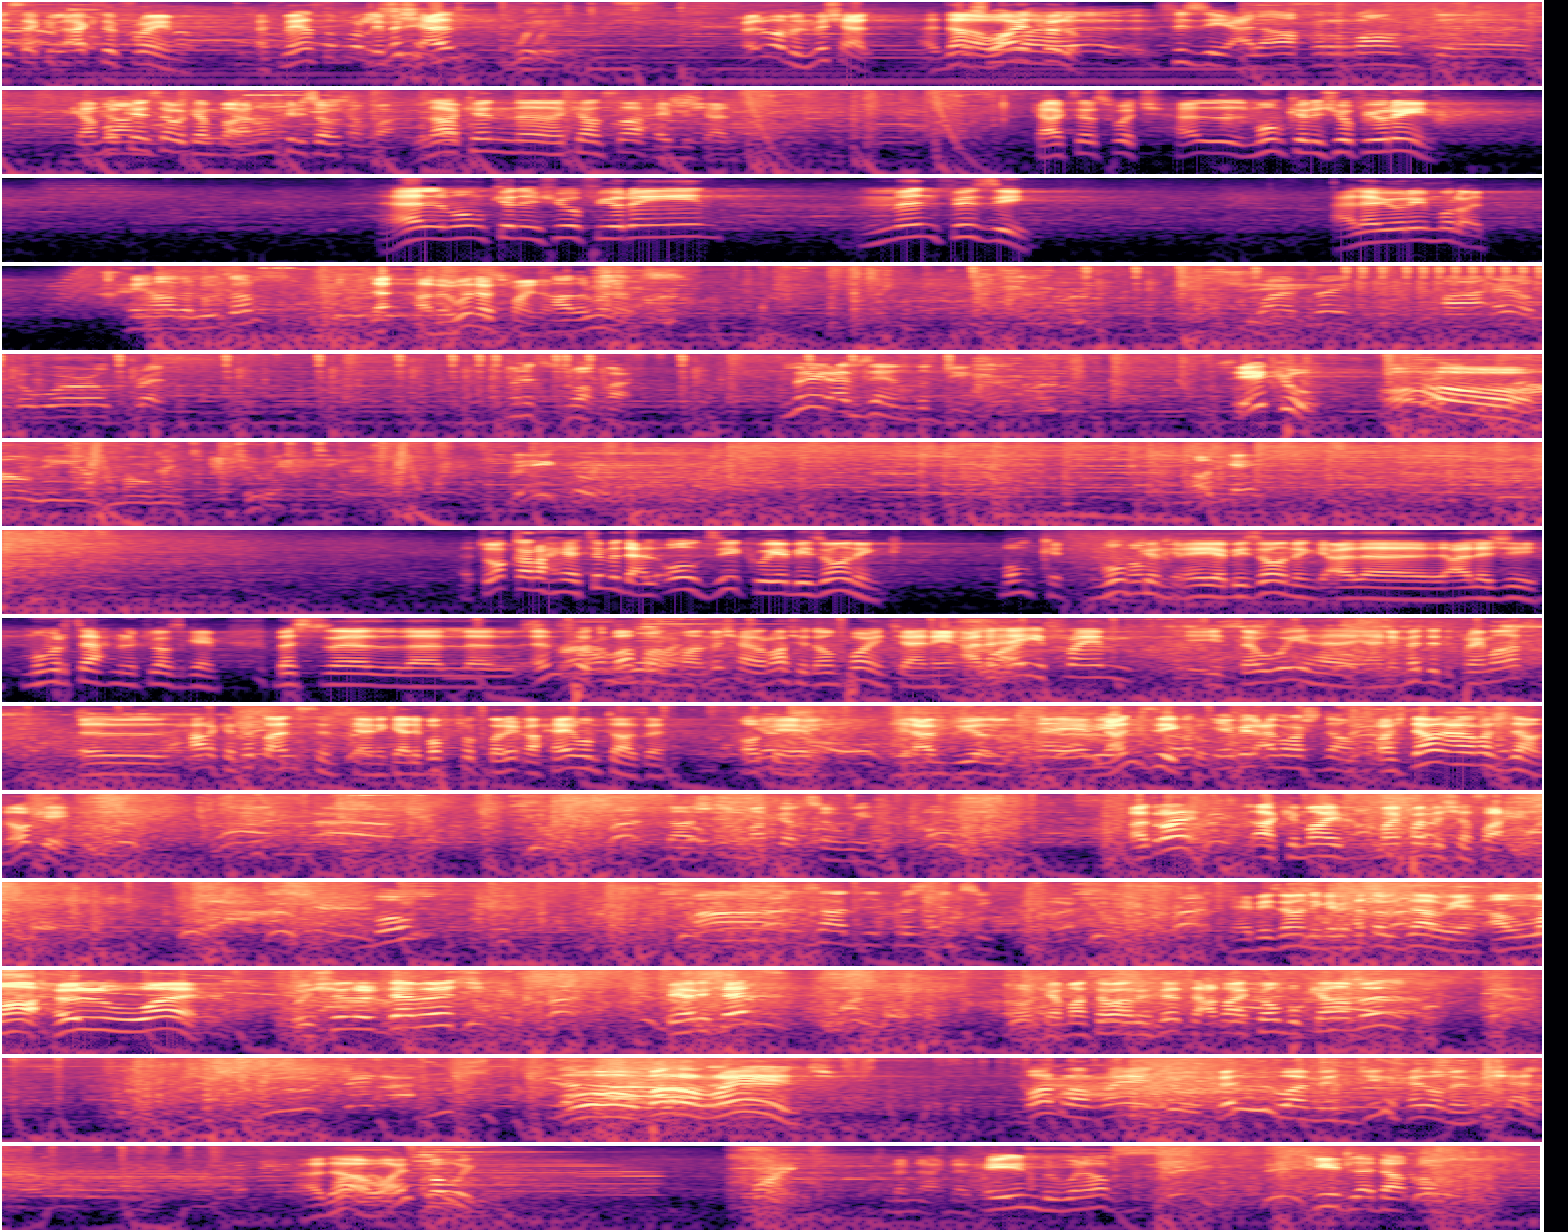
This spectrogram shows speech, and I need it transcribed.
مسك ال active frame 2-0 لمشعل. حلوة من مشعل. أداء وايد حلو. فيزي على آخر ال round آه، كان ممكن يسوي كان comeback ممكن يسوي comeback لكن كان صاحي مشعل. character switch هل ممكن نشوف Urien؟ هل ممكن نشوف Urien من فيزي على Urien مرعب الحين هذا loser لا هذا winners final هذا ال winners. من تتوقع؟ منو يلعب زين ضد G؟ Zeku أوه. Zeku okay أتوقع راح يعتمد على ال old Zeku يبي zoning ممكن ممكن هي يبي zoning على على G مو مرتاح من ال close game بس ال input buffer مال مشعل راشد on point يعني على أي frame يسويها يعني مدد frame ات الحركة تطلع instant يعني قاعد ي buffer بطريقة حيل ممتازة. okay. يلعب young Zeku. يبي يلعب rush down rush down على rush down okay. شنو ما تقدر تسويه؟ أدري لكن ما ما ي finish ها صح. بوم ما زاد ال presidency يبي zoning يبي يحطه بالزاويه الله حلوة وشنو ال damage فيها reset okay ما سوى reset اعطاه combo كامل اوه برا ال range برا ال range وحلوه من G حلوة من مشعل اداء وايد قوي لأن إحنا الحين بال winners أكيد الاداء قوي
